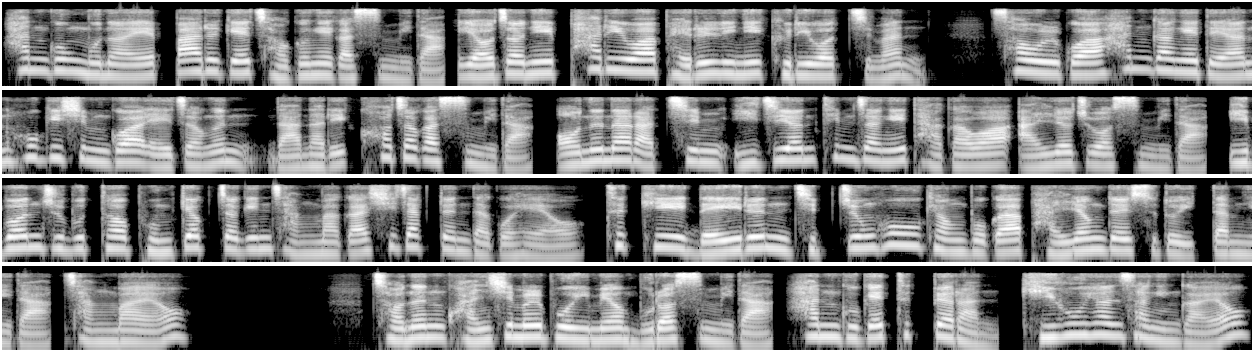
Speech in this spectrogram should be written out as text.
한국 문화에 빠르게 적응해 갔습니다. 여전히 파리와 베를린이 그리웠지만 서울과 한강에 대한 호기심과 애정은 나날이 커져갔습니다. 어느 날 아침 이지연 팀장이 다가와 알려주었습니다. 이번 주부터 본격적인 장마가 시작된다고 해요. 특히 내일은 집중호우 경보가 발령될 수도 있답니다. 장마요? 저는 관심을 보이며 물었습니다. 한국의 특별한 기후현상인가요?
